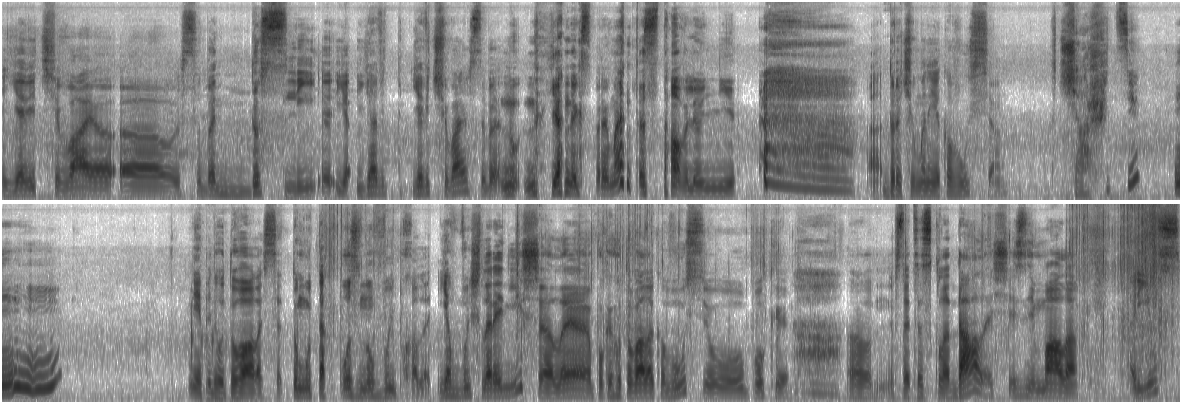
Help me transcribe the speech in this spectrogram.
Я відчуваю е, себе дослі... е, Я, я, від... я відчуваю себе. Ну, я не експерименти ставлю, ні. До речі, у мене є кавуся в чашиці. Угу. Я підготувалася, тому так поздно випхали. Я вийшла раніше, але поки готувала кавусю, поки е, все це складала, ще знімала рілс.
